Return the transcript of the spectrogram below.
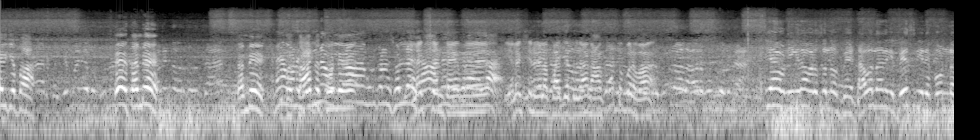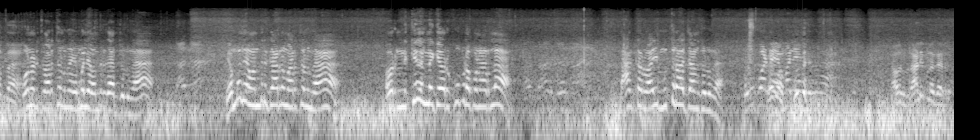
ஏறிக்கப்பா. ஏய் தம்பி. தம்பி சார்ட்ட சொல்லு. எலெக்ஷன் டைம் எலெக்ஷன் வேலை? பார்த்துட்டு நான் கூட்டு போறேன் வா. ஐயா நீங்க தான் வர சொல்லணும் டவர்ல நீங்க பேசுறீங்க போன்ல இப்ப. போன் அடிச்சு வர சொல்லுங்க. எம்எல்ஏ வந்திருக்காரு சொல்லுங்க. எம்எல்ஏ வந்திருக்காருன்னு வர சொல்லுங்க. அவர் கீழே இன்னைக்கு அவர் கூப்பிட போனார்ல. டாக்டர் வை முத்துராஜான்னு சொல்லுங்க. அவர் காலிமலக்காரர்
